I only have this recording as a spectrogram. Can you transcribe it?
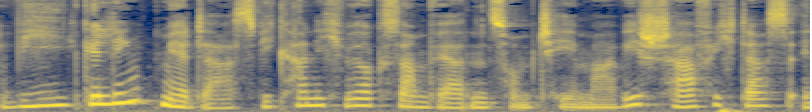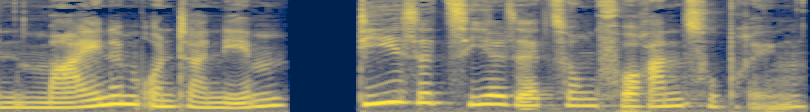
wie gelingt mir das? Wie kann ich wirksam werden zum Thema? Wie schaffe ich das in meinem Unternehmen, diese Zielsetzung voranzubringen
